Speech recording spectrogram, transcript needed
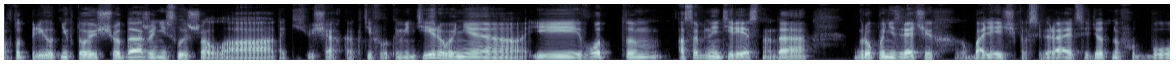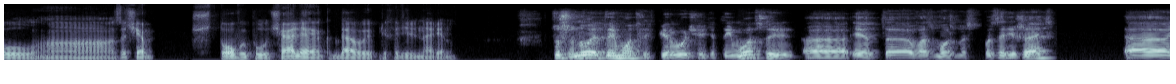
в тот период никто еще даже не слышал о таких вещах, как тифлокомментирование. И вот э, особенно интересно, да, Группа незрячих болельщиков собирается, идет на футбол. А, зачем? Что вы получали, когда вы приходили на арену? Слушай, ну это эмоции, в первую очередь это эмоции, а, это возможность позаряжать. А,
